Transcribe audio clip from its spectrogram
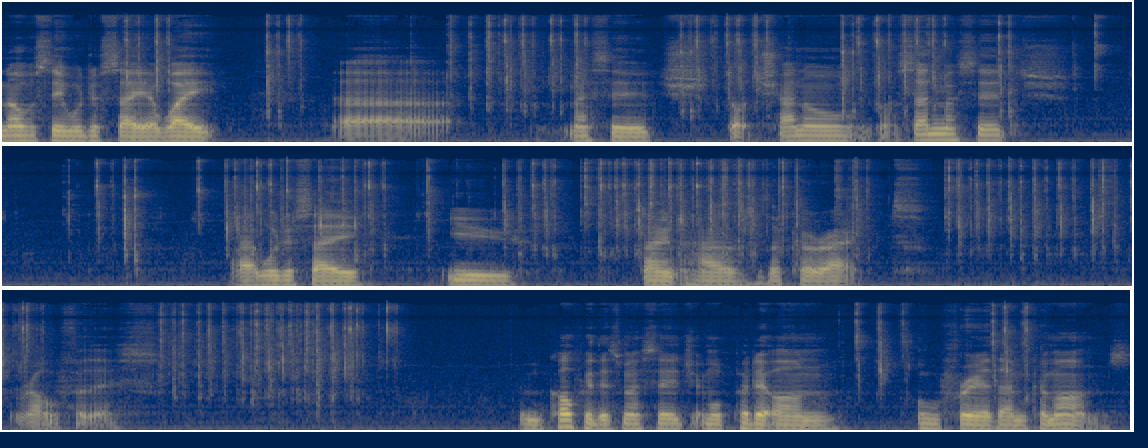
and obviously we'll just say await uh, message dot channel dot send message. Uh, we'll just say you don't have the correct role for this. And we'll copy this message and we'll put it on all three of them commands.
